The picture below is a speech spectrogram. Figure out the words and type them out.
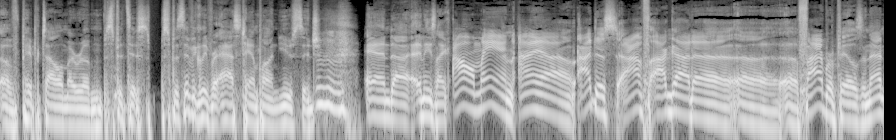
of paper towel in my room spe- specifically for ass tampon usage. Mm-hmm. And uh, and he's like, "Oh man, I uh, I just I've, I got uh, uh, uh, fiber pills and that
